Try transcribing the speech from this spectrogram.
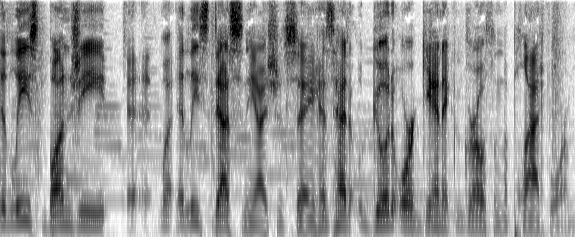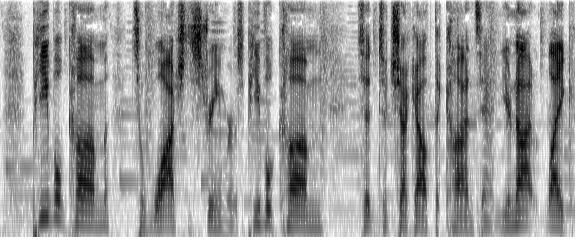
At least Bungie, uh, at least Destiny, I should say, has had good organic growth on the platform. People come to watch the streamers. People come to to check out the content. You're not like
